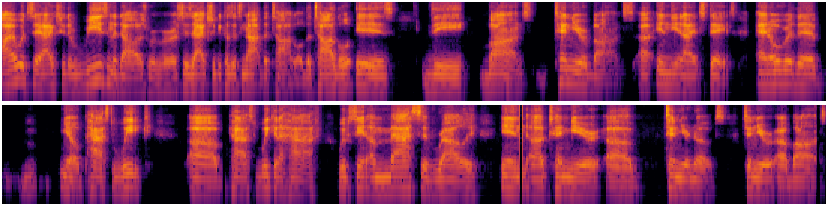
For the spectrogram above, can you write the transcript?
I would say actually the reason the dollar's reversed is actually because it's not the toggle. The toggle is the bonds, 10-year bonds uh, in the United States. And over the you know past week, uh, past week and a half, we've seen a massive rally in uh, 10 year uh, 10 year notes, 10 year uh, bonds.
